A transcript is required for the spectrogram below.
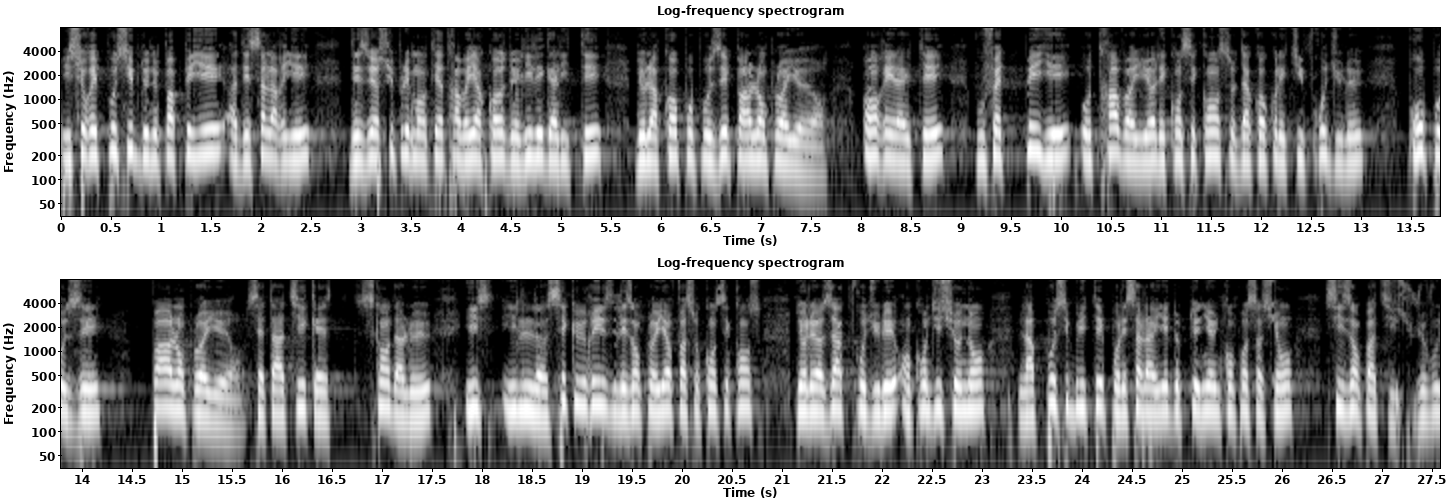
il serait possible de ne pas payer à des salariés des heures supplémentaires travaillées à cause de l'illégalité de l'accord proposé par l'employeur. En réalité, vous faites payer aux travailleurs les conséquences d'accords collectifs frauduleux proposés par l'employeur. Cet article est scandaleux. Il, sécurise les employeurs face aux conséquences de leurs actes frauduleux en conditionnant la possibilité pour les salariés d'obtenir une compensation s'ils en pâtissent. Nous, vous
